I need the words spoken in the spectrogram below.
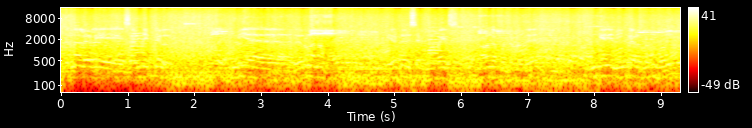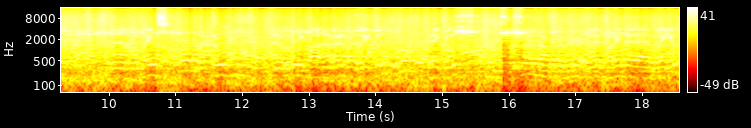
திருநெல்வேலி சந்திப்பில் புதிய நிறுவனம் ஏர்டெல் செட் மொபைல்ஸ் வழங்கப்பட்டுள்ளது இங்கே நீங்கள் விரும்பும் மொபைல்ஸ் மற்றும் உதிரி பாகங்கள் அனைத்தும் கிடைக்கும். குறைந்த விலையில்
